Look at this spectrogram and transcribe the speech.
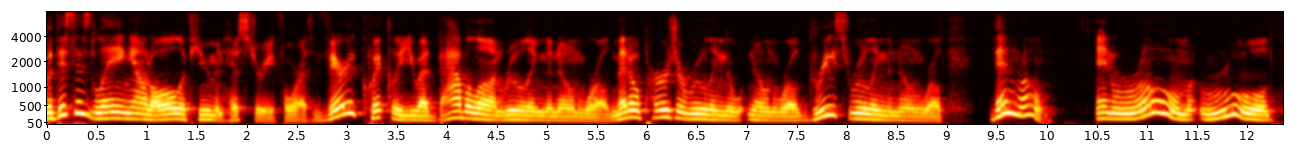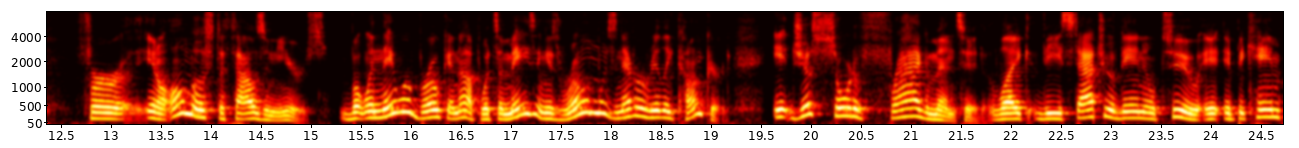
But this is laying out all of human history for us. Very quickly, you had Babylon ruling the known world, Medo Persia ruling the known world, Greece ruling the known world, then Rome. And Rome ruled for you know almost a thousand years but when they were broken up what's amazing is rome was never really conquered it just sort of fragmented. Like the statue of Daniel 2, it, it became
